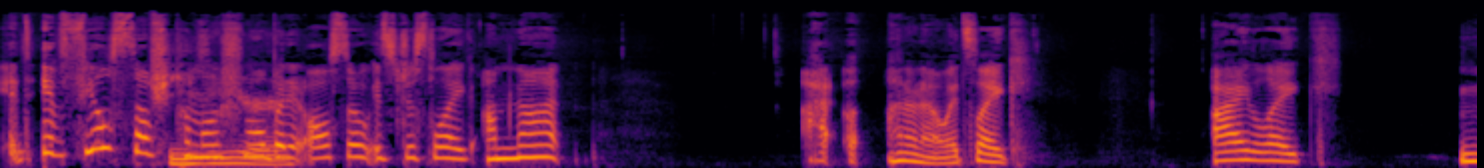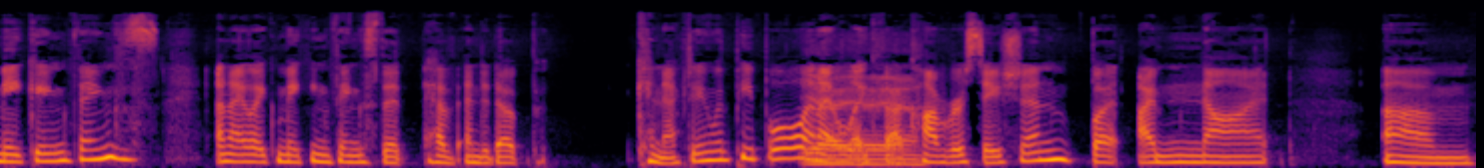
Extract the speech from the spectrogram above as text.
it, it feels self promotional, or- but it also, it's just like, I'm not, I, I don't know. It's like, I like making things and I like making things that have ended up connecting with people and Yeah, I like yeah, that yeah. conversation, but I'm not, um,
